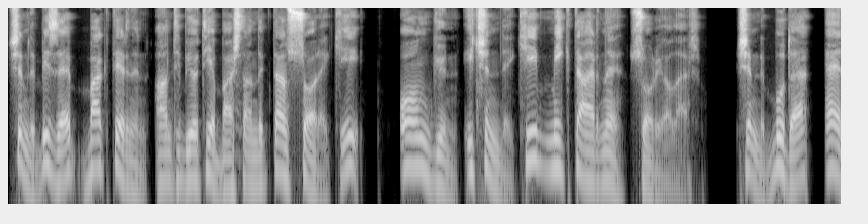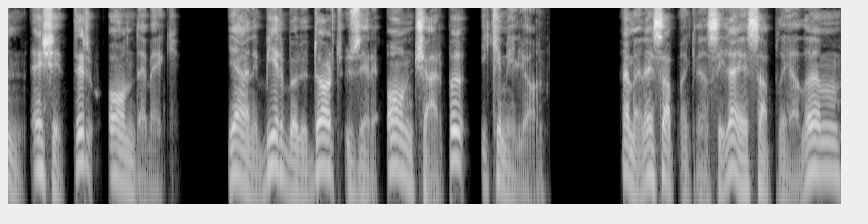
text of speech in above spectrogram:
Şimdi bize bakterinin antibiyotiğe başlandıktan sonraki 10 gün içindeki miktarını soruyorlar. Şimdi bu da n eşittir 10 demek. Yani 1 bölü 4 üzeri 10 çarpı 2 milyon. Hemen hesap makinesiyle hesaplayalım.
